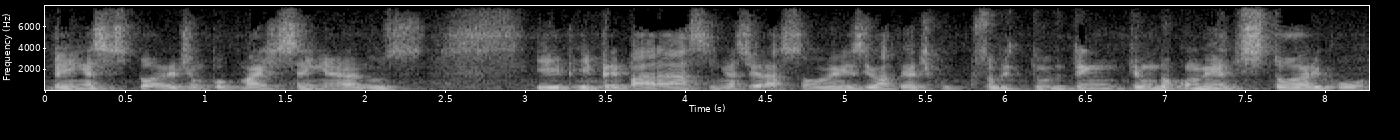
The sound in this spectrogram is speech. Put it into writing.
bem essa história de um pouco mais de 100 anos e, e, preparar assim as gerações. E o Atlético sobretudo tem um, tem um documento histórico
